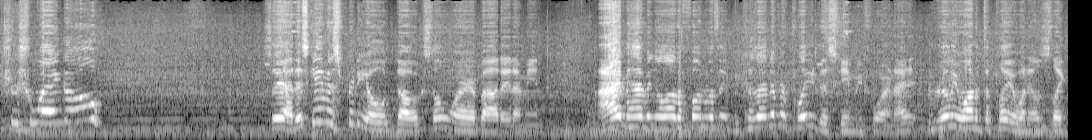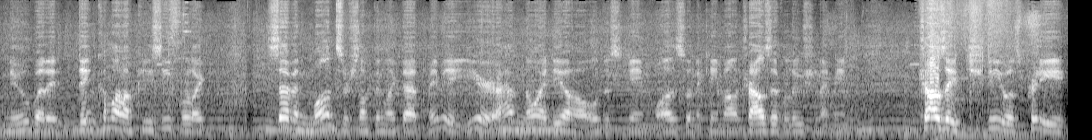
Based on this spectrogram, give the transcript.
Shishwango. So yeah, this game is pretty old, dogs. Don't worry about it. I mean, I'm having a lot of fun with it because I never played this game before and I really wanted to play it when it was like new but it didn't come out on PC for like seven months or something like that. Maybe a year. I have no idea how old this game was when it came out. Trials Evolution, I mean. Trials HD was pretty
